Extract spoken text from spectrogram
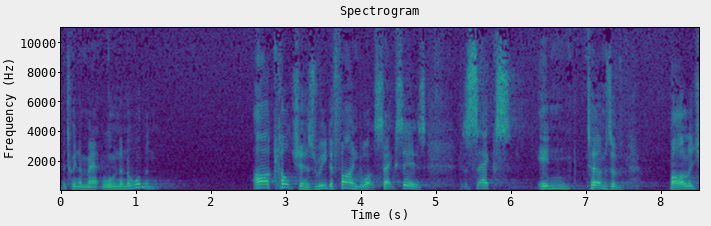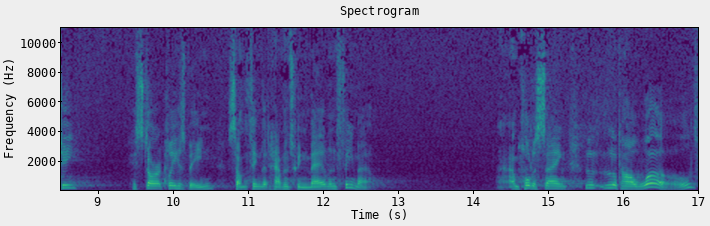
between a man, woman and a woman. Our culture has redefined what sex is. Sex in terms of biology, historically has been something that happens between male and female. And Paul is saying, look, our world,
